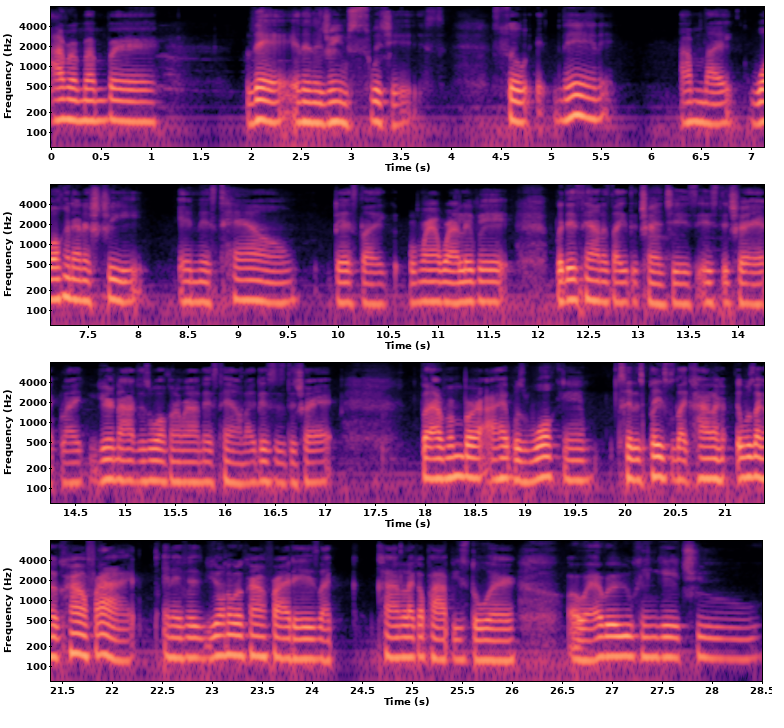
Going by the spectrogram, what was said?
I remember that, and then the dream switches. So then I'm like walking down the street in this town that's like around where I live at. But this town is like the trenches, it's the trap. Like you're not just walking around this town, like this is the trap. But I remember I was walking to this place was like kind of it was like a Crown Fried, and if it, you don't know what a Crown Fried is, like kind of like a poppy store or wherever you can get you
